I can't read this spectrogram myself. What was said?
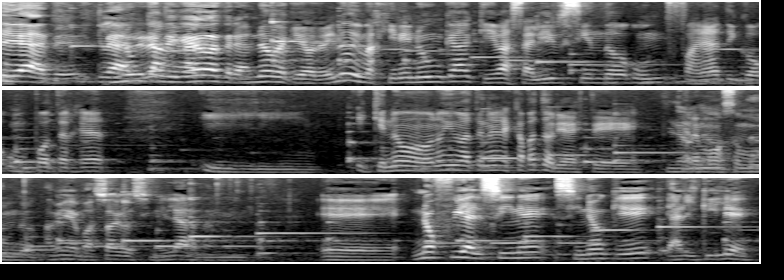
Claro, Nunca no te quedó otra. No me quedó otra. Y no me imaginé nunca que iba a salir siendo un fanático, un Potterhead y, y que no, no iba a tener escapatoria este No, hermoso no. mundo. A mí me pasó algo similar también. Eh, no fui al cine, sino que alquilé.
